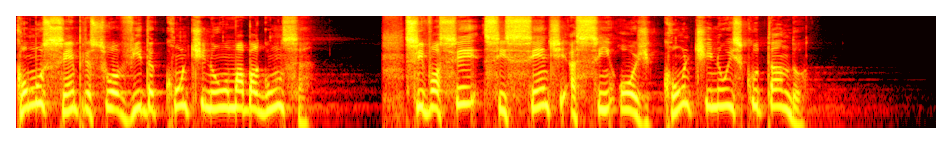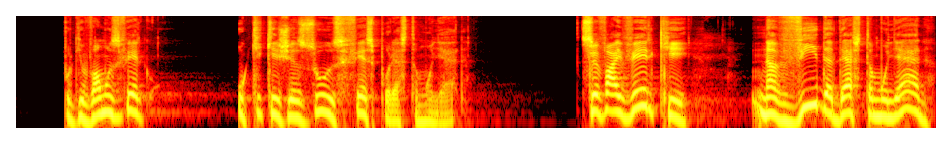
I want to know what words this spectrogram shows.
Como sempre, a sua vida continua uma bagunça. Se você se sente assim hoje, continue escutando. Porque vamos ver o que, que Jesus fez por esta mulher. Você vai ver que na vida desta mulher,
